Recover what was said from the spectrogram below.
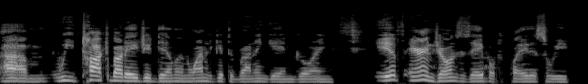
Um, we talked about AJ Dillon, wanted to get the running game going. If Aaron Jones is able to play this week,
